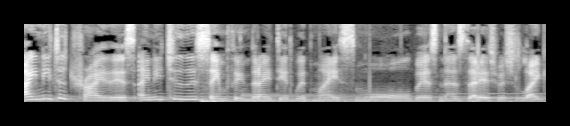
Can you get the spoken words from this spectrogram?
I need to try this. I need to do the same thing that I did with my small business that is just like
